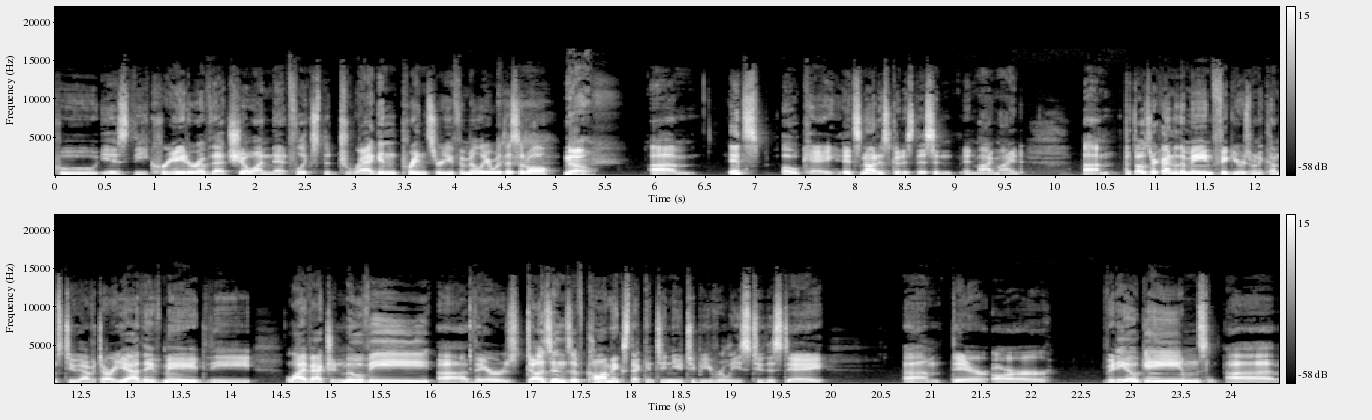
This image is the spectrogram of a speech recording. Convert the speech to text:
who is the creator of that show on Netflix, The Dragon Prince. Are you familiar with this at all? No. Um, it's okay. It's not as good as this in, in my mind. Um, but those are kind of the main figures when it comes to Avatar. Yeah, they've made the live action movie. Uh, there's dozens of comics that continue to be released to this day. Um, there are video games. Uh,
